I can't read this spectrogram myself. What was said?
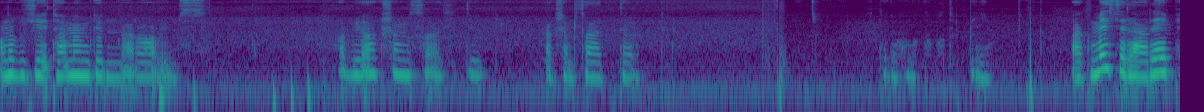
Bana bir şey tamam gönder abimiz. Abi akşam saati akşam saat 4. Telefonu kapatıp bineyim. Bak mesela RP.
